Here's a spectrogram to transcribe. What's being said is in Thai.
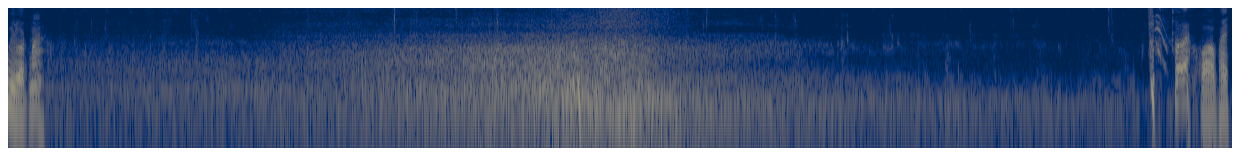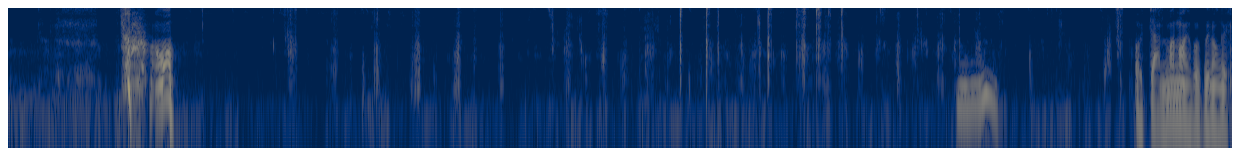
มีรถมาก ขออภัยอ๋ออืมเอาจานมาหน่อยเพื่อนพี่น้องเล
